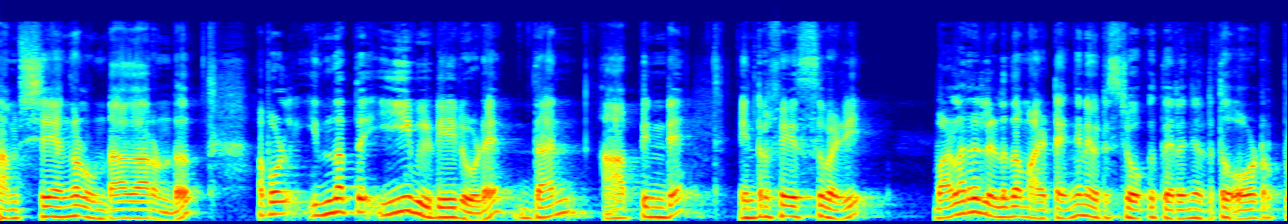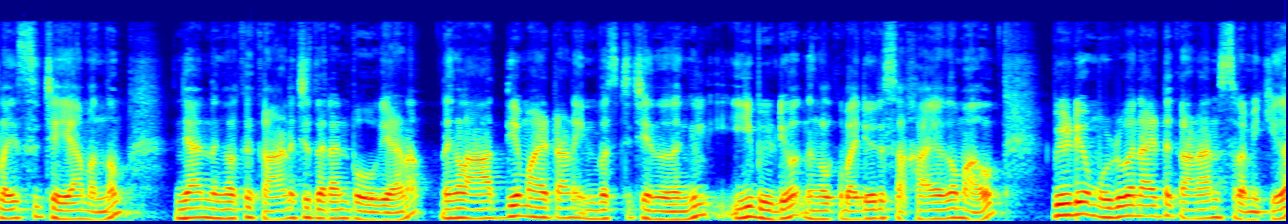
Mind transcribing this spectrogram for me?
സംശയങ്ങൾ ഉണ്ടാകാറുണ്ട്. അപ്പോൾ ഇന്നത്തെ ഈ വീഡിയോയിലൂടെ ധൻ ആപ്പിന്റെ ഇന്റർഫേസ് വഴി വളരെ ലളിതമായിട്ട് എങ്ങനെ ഒരു സ്റ്റോക്ക് തിരഞ്ഞെടുത്ത് ഓർഡർ പ്ലേസ് ചെയ്യാമെന്നും ഞാൻ നിങ്ങൾക്ക് കാണിച്ചു തരാൻ പോവുകയാണ്. നിങ്ങൾ ആദ്യമായിട്ടാണ് ഇൻവെസ്റ്റ് ചെയ്യുന്നതെങ്കിൽ ഈ വീഡിയോ നിങ്ങൾക്ക് വലിയൊരു സഹായകമാകും വീഡിയോ മുഴുവനായിട്ട് കാണാൻ ശ്രമിക്കുക.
